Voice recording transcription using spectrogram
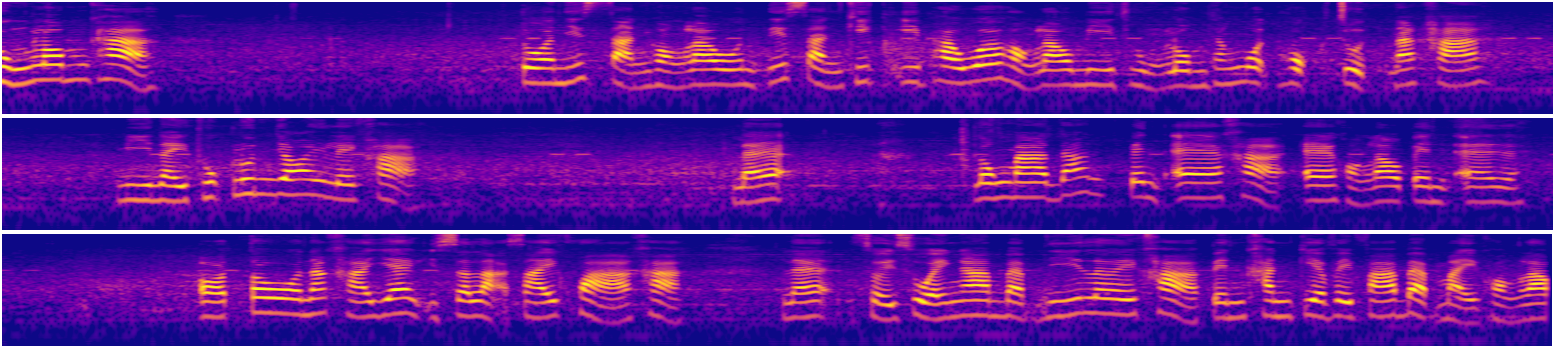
ถุงลมค่ะ ตัวนิสสันของเรานิสสันคิก e-power ของเรามีถุงลมทั้งหมด 6 จุดนะคะ มีในทุกรุ่นย่อยเลยค่ะ และ ลงมาด้านเป็นแอร์ค่ะ แอร์ของเราเป็นแอร์ออโต้นะคะ แยกอิสระซ้ายขวาค่ะ และสวยๆงามแบบนี้เลยค่ะ เป็นคันเกียร์ไฟฟ้าแบบใหม่ของเรา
